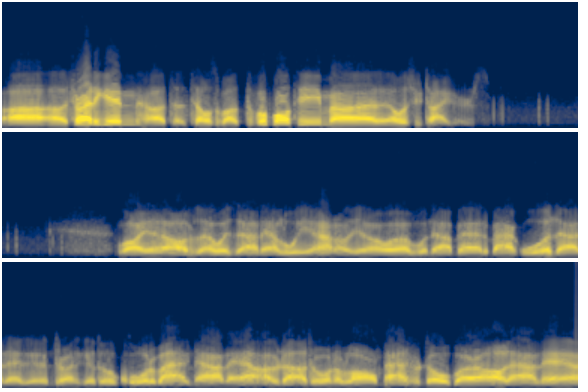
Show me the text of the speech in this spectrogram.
Uh, uh, try it again. Uh, t- tell us about the football team, uh, LSU Tigers. Well, know, I was down there Louisiana, you know, uh, we're down bad backwood down there trying to get to a quarterback down there. I was uh, throwing a long pass to Joe Burrow down there,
